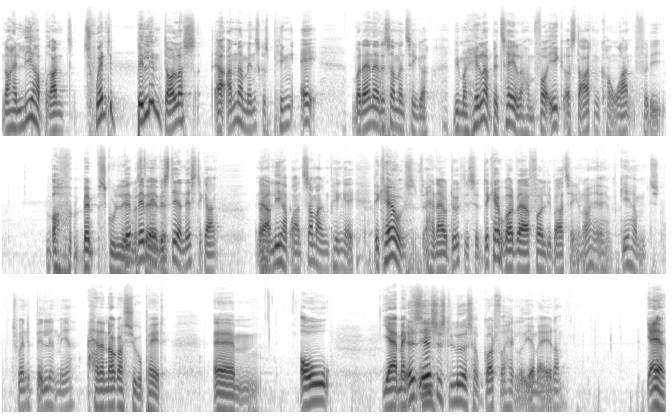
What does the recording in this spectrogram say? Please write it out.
når han lige har brændt 20 billion dollars af andre menneskers penge af. Hvordan er det så, man tænker, vi må hellere betale ham for ikke at starte en konkurrent, fordi hvem skulle hvem, investere hvem i det? investerer næste gang, når Ja. han lige har brændt så mange penge af? Det kan jo, han er jo dygtig, så det kan jo godt være, at folk de bare tænker, nå ja, giv ham 20 billion mere. Han er nok også psykopat. Øhm, og ja, man kan jeg, sige... jeg synes, det lyder som godt forhandlet hjemme af Adam. Ja, ja,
